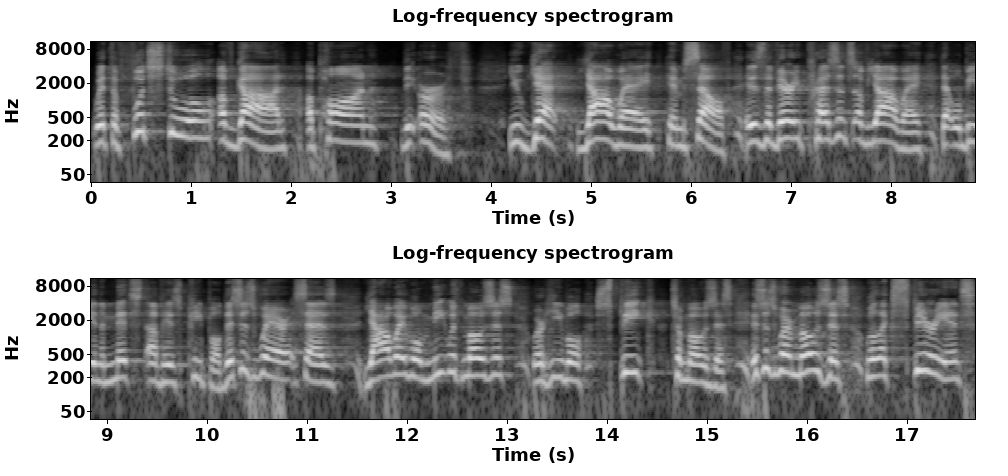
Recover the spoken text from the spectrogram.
with the footstool of God upon the earth? You get Yahweh Himself. It is the very presence of Yahweh that will be in the midst of His people. This is where it says Yahweh will meet with Moses, where He will speak to Moses. This is where Moses will experience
